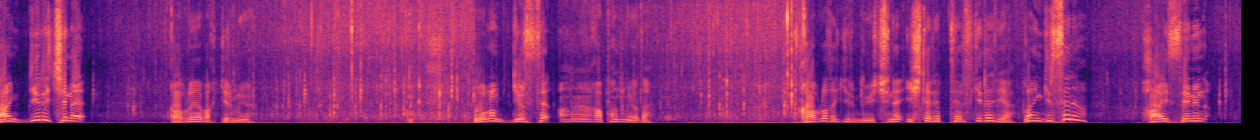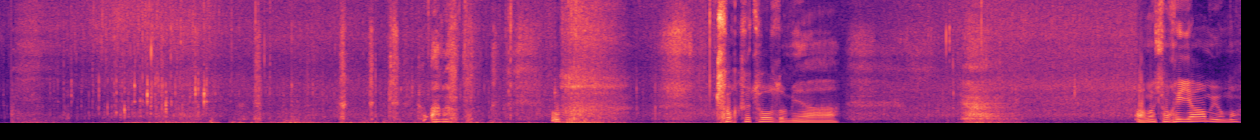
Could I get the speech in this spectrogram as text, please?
Lan gir içine. Kabloya bak girmiyor. Oğlum girse ana kapanmıyor da. Kablo da girmiyor içine. İşler hep ters gider ya. Lan girsene. Hay senin Ana. Uf. Çok kötü oldum ya. Ama çok iyi yağmıyor mu?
